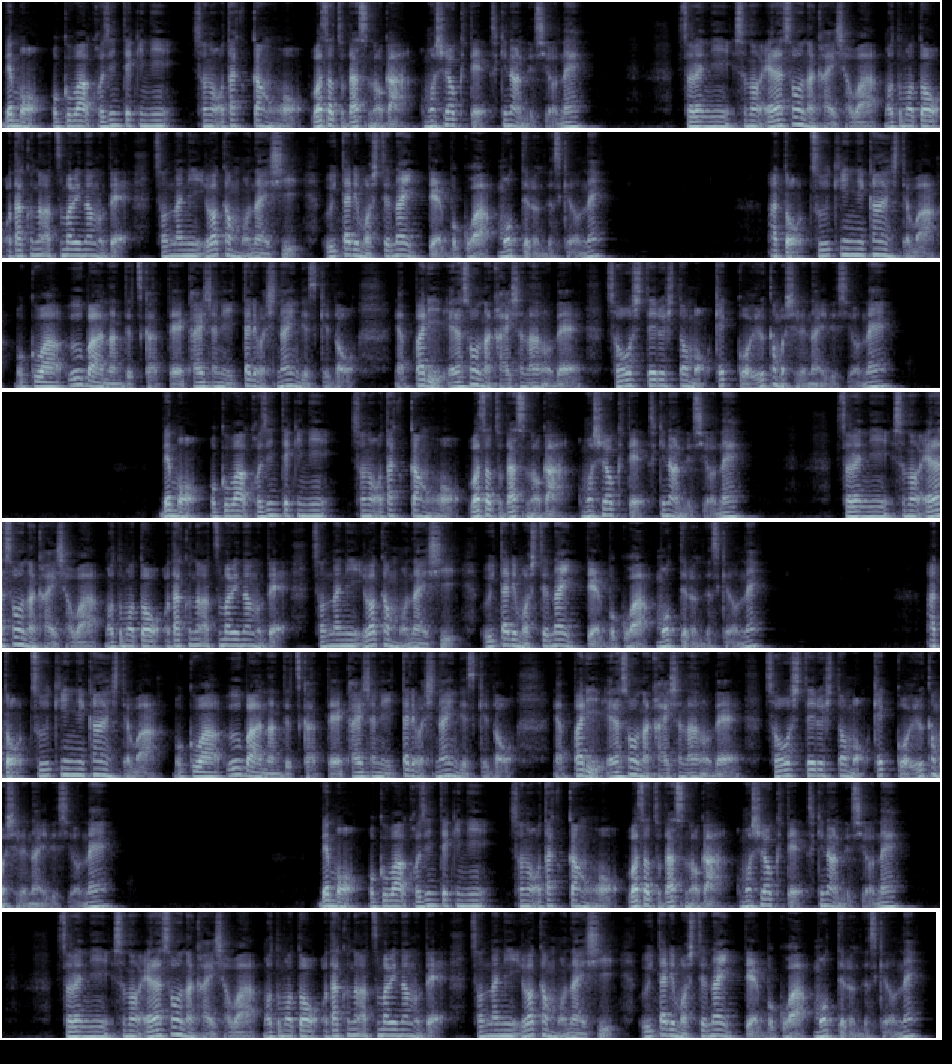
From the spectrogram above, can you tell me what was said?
でも僕は個人的にそのオタク感をわざと出すのが面白くて好きなんですよね。それにその偉そうな会社はもともとオタクの集まりなのでそんなに違和感もないし浮いたりもしてないって僕は思ってるんですけどね。あと通勤に関しては僕は Uber なんて使って会社に行ったりはしないんですけどやっぱり偉そうな会社なのでそうしてる人も結構いるかもしれないですよね。でも僕は個人的にそのオタク感をわざと出すのが面白くて好きなんですよね。それにその偉そうな会社はもともとオタクの集まりなのでそんなに違和感もないし浮いたりもしてないって僕は思ってるんですけどね。あと通勤に関しては僕は Uber なんて使って会社に行ったりはしないんですけどやっぱり偉そうな会社なのでそうしてる人も結構いるかもしれないですよね。でも僕は個人的にそのオタク感をわざと出すのが面白くて好きなんですよね。それにその偉そうな会社はもともとオタクの集まりなのでそんなに違和感もないし浮いたりもしてないって僕は思ってるんですけどね。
